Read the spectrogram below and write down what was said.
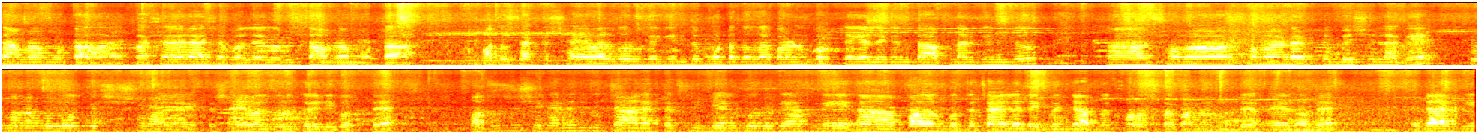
চামড়া মোটা হয়। কষায়ের আসে বলে গরুর চামড়া মোটা। অথচ একটা সাহেওয়াল গরুকে কিন্তু মোটা তাজাকরণ করতে গেলে কিন্তু আপনার কিন্তু সময় সময়টা একটু বেশি লাগে। তুলনামূলক বেশি সময় লাগে একটা সাহেওয়াল গরু তৈরি করতে। অথচ সেখানে যদি চান একটা ফ্রিজিয়ান গরুকে আপনি পালন করতে চাইলে দেখবেন যে আপনার খরচটা কমের মধ্যে হয়ে যাবে। এটা আর কি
